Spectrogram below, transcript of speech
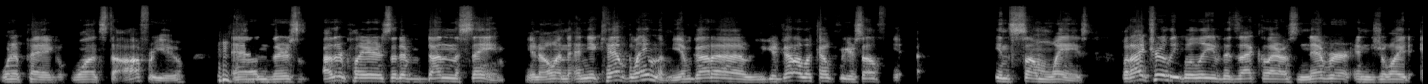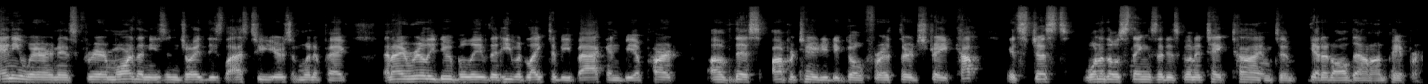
Winnipeg wants to offer you. and there's other players that have done the same you know, and, and you can't blame them. You've got to you've got to look out for yourself in some ways. But I truly believe that Zach Collaros never enjoyed anywhere in his career more than he's enjoyed these last two years in Winnipeg. And I really do believe that he would like to be back and be a part of this opportunity to go for a third straight cup. It's just one of those things that is going to take time to get it all down on paper.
